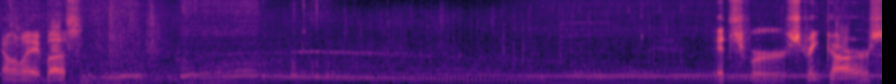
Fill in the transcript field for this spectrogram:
The way, bus. It's for streetcars.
